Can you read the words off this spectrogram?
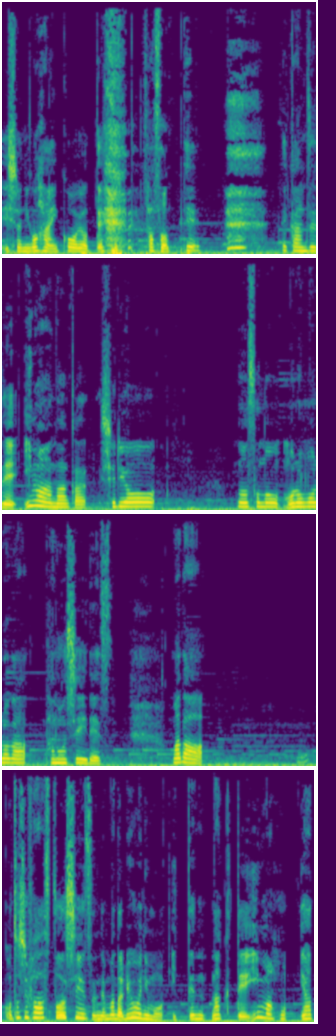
一緒にご飯行こうよって 誘ってって感じで今はなんか狩猟のそのもろもろが楽しいです。まだ今年ファーストシーズンでまだ寮にも行ってなくて今やっ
